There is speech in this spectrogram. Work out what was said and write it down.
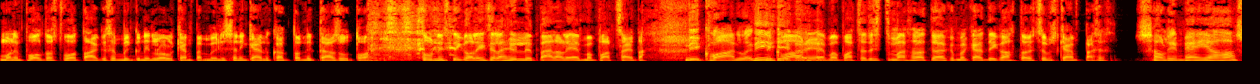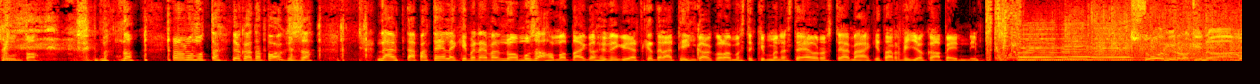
mä olin puolitoista vuotta aikaisemmin, kun niillä oli kämppämyynnissä, niin käynyt katsomaan niitä asuntoa. Tunnistin, kun oli siellä hyllyn päällä, oli emmapatsaita. Niin Kvaanilla. Niin, Kvaanin emmapatsaita. Sitten mä sanoin, että kun me käytiin kahtoa semmoista kämppää, se, se oli meidän asunto. Sitten mä, no, no, no, mutta joka tapauksessa näyttääpä teillekin menevän nuo musahommat aika hyvin, kun jätkätellään tinkaa 30 eurosta ja mäkin tarvin joka pennin. Suomi Rokin aamu.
